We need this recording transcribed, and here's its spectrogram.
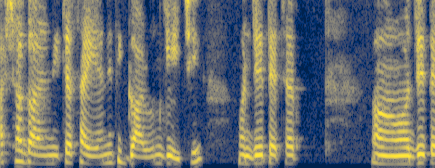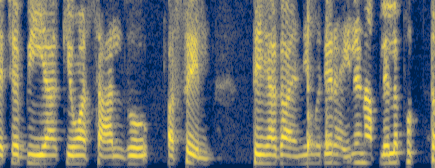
अशा गाळणीच्या साह्याने ती गाळून घ्यायची. म्हणजे त्याच्यात जे त्याच्या बिया किंवा साल जो असेल ते ह्या गाळणीमध्ये राहील आणि आपल्याला फक्त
